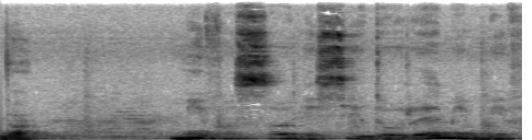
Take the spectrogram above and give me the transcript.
Да. Ми, фа, соль, си, до, ре, ми, ми.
